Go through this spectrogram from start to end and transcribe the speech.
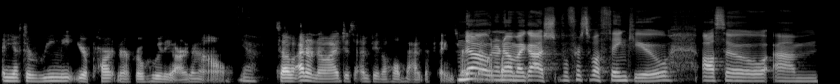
And you have to re-meet your partner for who they are now. Yeah. So I don't know. I just emptied a whole bag of things. Right no, now, no, but- no. My gosh. Well, first of all, thank you. Also, um,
